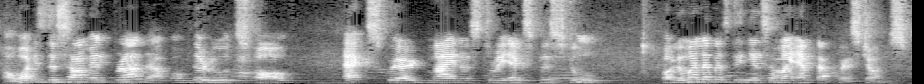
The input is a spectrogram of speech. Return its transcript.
or what is the sum and product of the roots of x squared minus 3x plus 2? O, lumalabas din yan sa mga MTAP questions.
